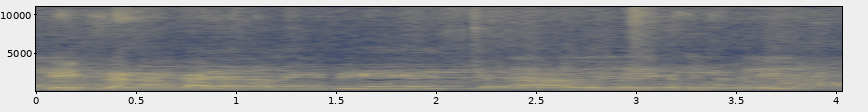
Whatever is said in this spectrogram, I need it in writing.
Cake lang ang kaya namin ibigay guys. Kaya bumili kami ng cake.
